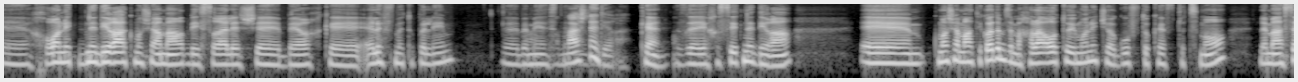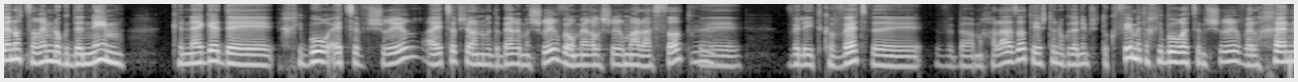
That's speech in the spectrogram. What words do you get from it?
אה, כרונית נדירה, כמו שאמרת, בישראל יש אה, בערך כאלף מטופלים. ממש נדירה. כן, okay. זה יחסית נדירה. כמו שאמרתי קודם, זו מחלה אוטואימונית שהגוף תוקף את עצמו. למעשה נוצרים נוגדנים כנגד אה, חיבור עצב שריר. העצב שלנו מדבר עם השריר ואומר לשריר מה לעשות, mm. ו, ולהתכווץ, ו, ובמחלה הזאת יש את הנוגדנים שתוקפים את החיבור עצם שריר, ולכן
